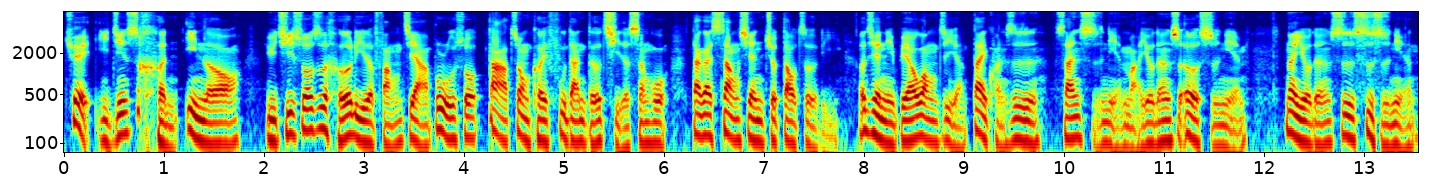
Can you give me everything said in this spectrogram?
却已经是很硬了哦。与其说是合理的房价，不如说大众可以负担得起的生活，大概上限就到这里。而且你不要忘记啊，贷款是三十年嘛，有的人是二十年。那有的人是四十年，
